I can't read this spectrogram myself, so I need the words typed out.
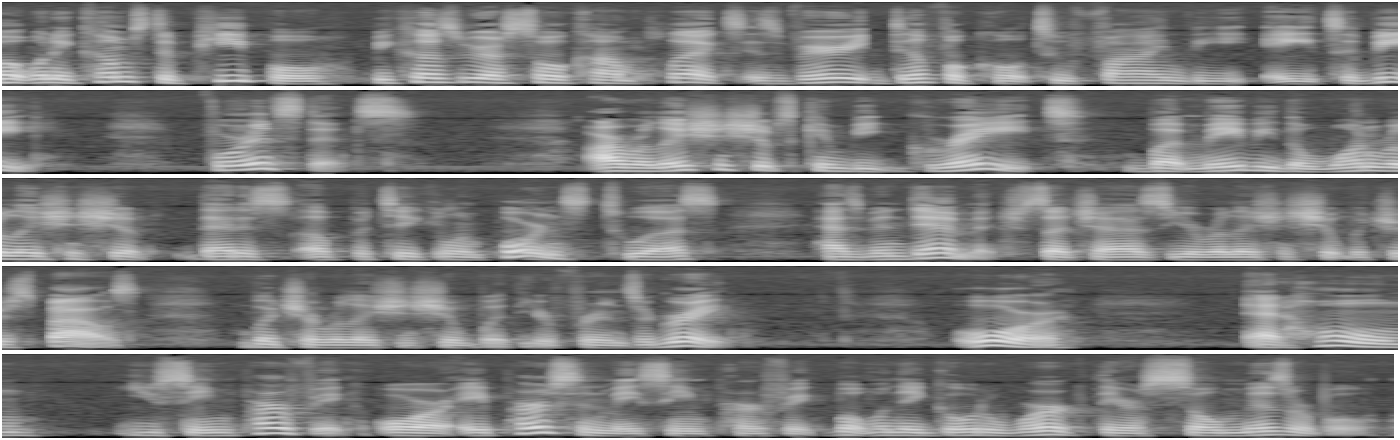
But when it comes to people, because we are so complex, it's very difficult to find the A to B. For instance, our relationships can be great, but maybe the one relationship that is of particular importance to us has been damaged, such as your relationship with your spouse, but your relationship with your friends are great. Or at home, you seem perfect, or a person may seem perfect, but when they go to work, they're so miserable.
